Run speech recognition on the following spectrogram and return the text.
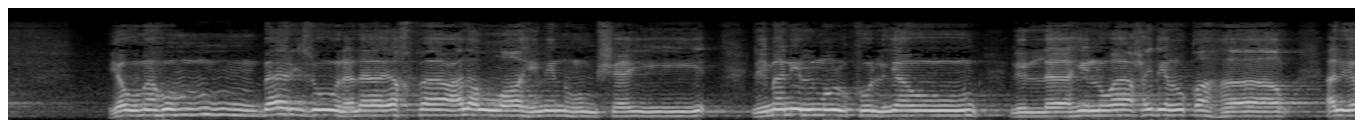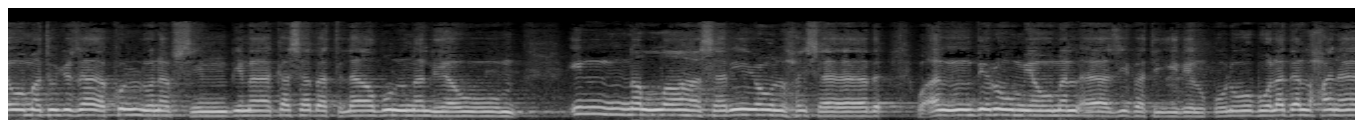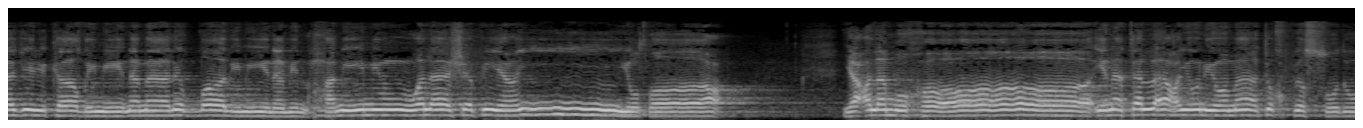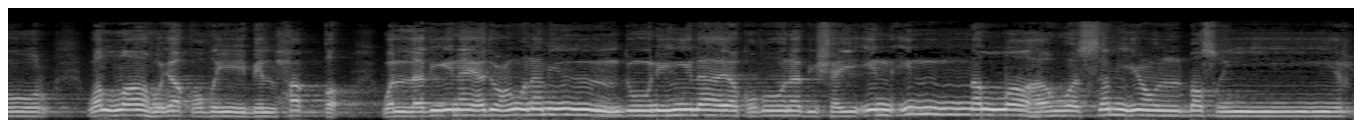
يوم هم بارزون لا يخفى على الله منهم شيء. لمن الملك اليوم؟ لله الواحد القهار. اليوم تجزى كل نفس بما كسبت لا ظلم اليوم. ان الله سريع الحساب وانذرهم يوم الازفه اذ القلوب لدى الحناجر كاظمين ما للظالمين من حميم ولا شفيع يطاع يعلم خائنه الاعين وما تخفي الصدور والله يقضي بالحق والذين يدعون من دونه لا يقضون بشيء إن الله هو السميع البصير.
